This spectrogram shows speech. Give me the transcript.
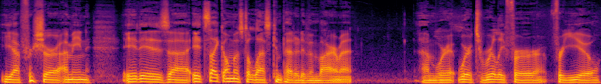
Yeah, for sure. I mean, it is, uh, it's like almost a less competitive environment um, where, where it's really for, for you.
